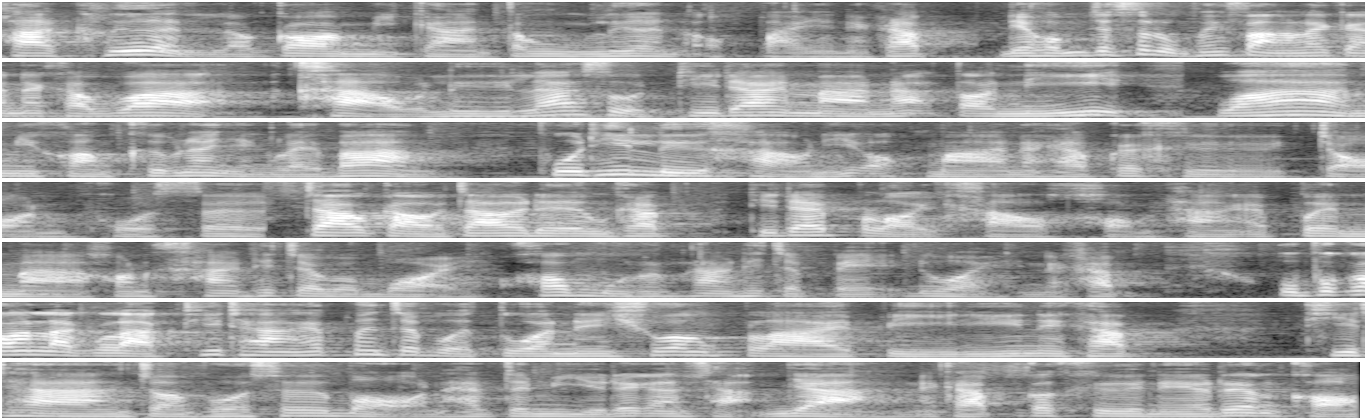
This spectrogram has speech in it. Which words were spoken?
คลาดเคลื่อน แล้วก็มีการต้องเลื่อนออกไปนะครับ เดี๋ยวผมจะสรุปให้ฟังแล้วกันนะครับว่าข่าวลือล่าสุดที่ได้มาณตอนนี้ว่ามีความคืบหน้าอย่างไรบ้างผู้ที่ลือข่าวนี้ออกมานะครับก็คือจอห์นโพสเซอร์เจ้าเก่าเจ้าเดิมครับที่ได้ปล่อยข่าวของทาง Apple มาค่อนข้างที่จะบ่อยๆ ข้อมูลค่อนข้างที่จะเป๊ะด้วยนะครับอุปกรณ์หลักๆ ที่ทาง Apple จะเปิดตัวในช่วงปลายปีนี้นะครับที่ทางจอห์นโพสเซอร์บอกนะครับจะมีอยู่ด้วยกัน 3 อย่างนะครับก็คือในเรื่องของ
